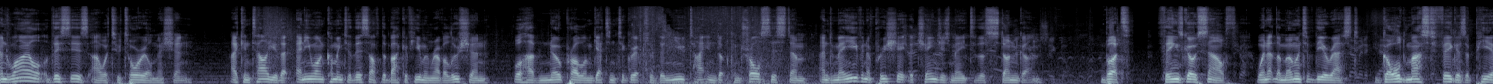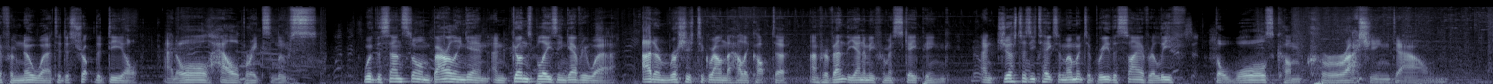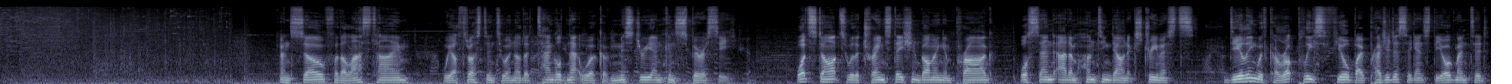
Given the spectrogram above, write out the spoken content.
And while this is our tutorial mission, I can tell you that anyone coming to this off the back of Human Revolution will have no problem getting to grips with the new tightened up control system and may even appreciate the changes made to the stun gun. But things go south when at the moment of the arrest, gold masked figures appear from nowhere to disrupt the deal and all hell breaks loose. With the sandstorm barreling in and guns blazing everywhere, Adam rushes to ground the helicopter and prevent the enemy from escaping. And just as he takes a moment to breathe a sigh of relief, the walls come crashing down. And so, for the last time, we are thrust into another tangled network of mystery and conspiracy. What starts with a train station bombing in Prague will send Adam hunting down extremists, dealing with corrupt police fueled by prejudice against the augmented,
